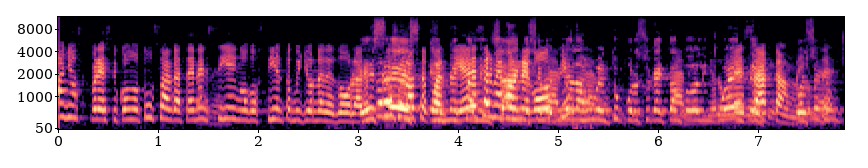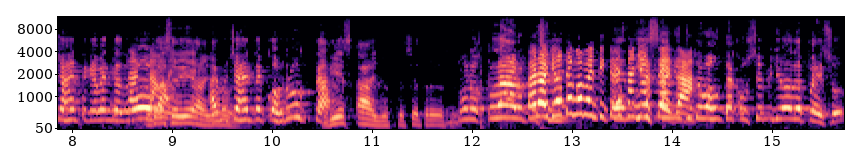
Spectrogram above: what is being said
años preso y cuando tú salgas a tener 100 o 200 millones de dólares. Ese pero eso lo es hace el cualquiera, es el mejor que se negocio. la juventud, por eso que hay tanto delincuente. Exactamente. Por eso que hay mucha gente que vende Exactamente. drogas. Hace 10 años, Hay mucha gente corrupta. 10 años usted se atrevió a hacer. Pero claro que Pero sí. yo tengo 23 En años 10 de edad. tú te vas a juntar con 100 millones de pesos.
